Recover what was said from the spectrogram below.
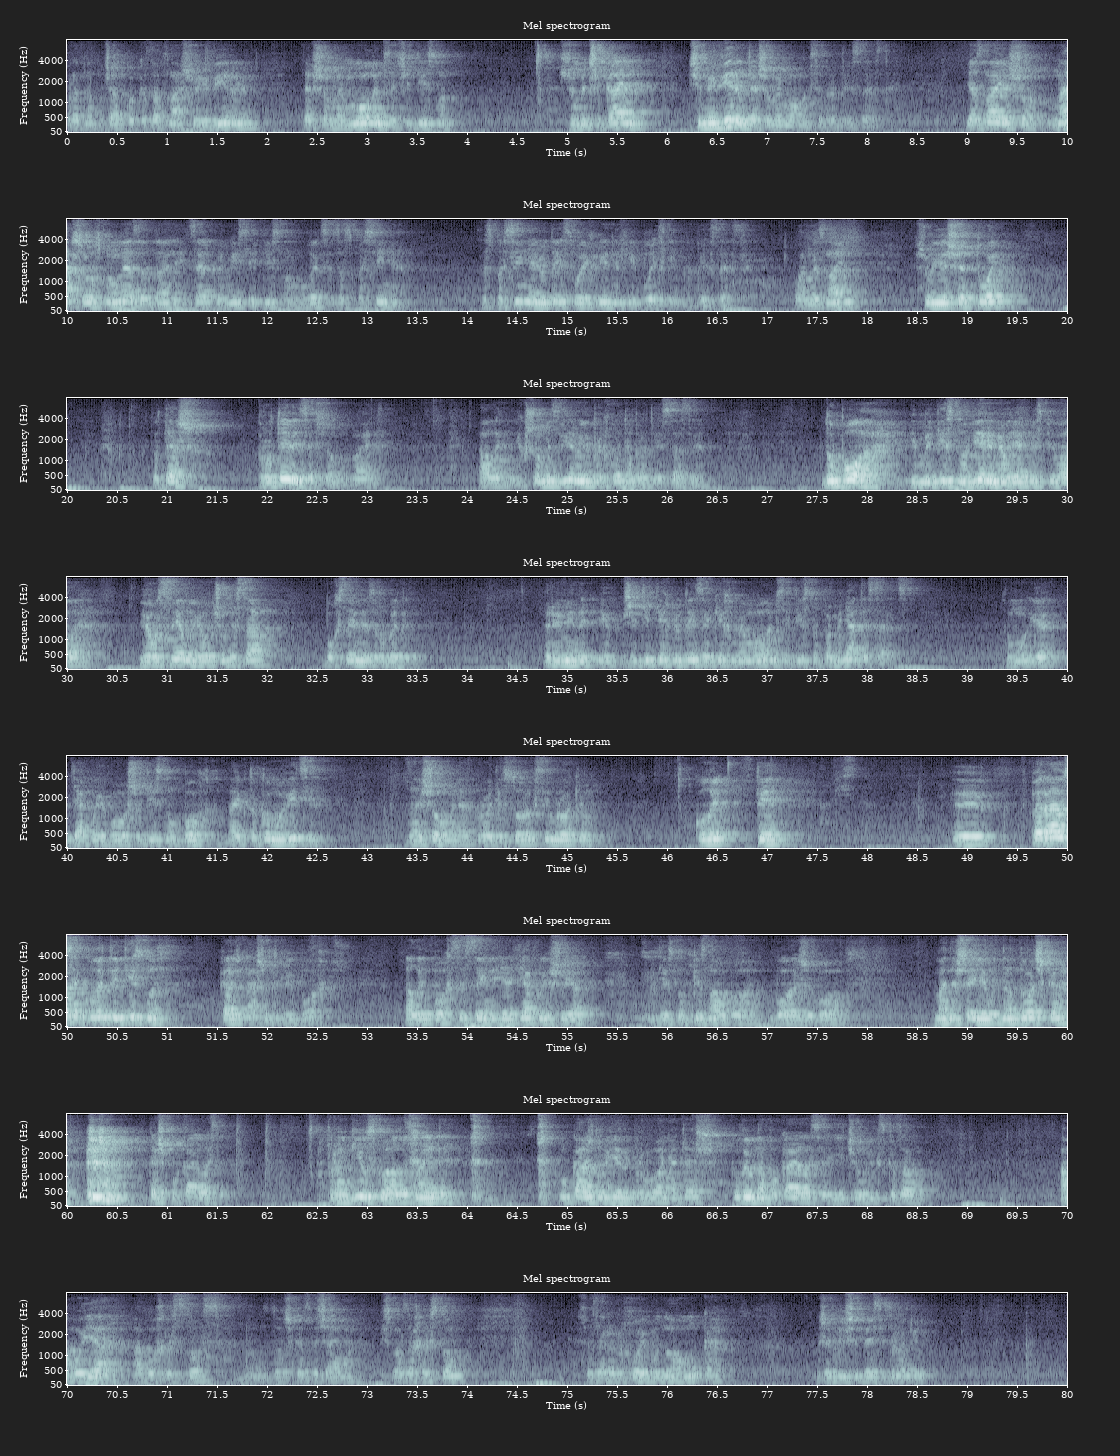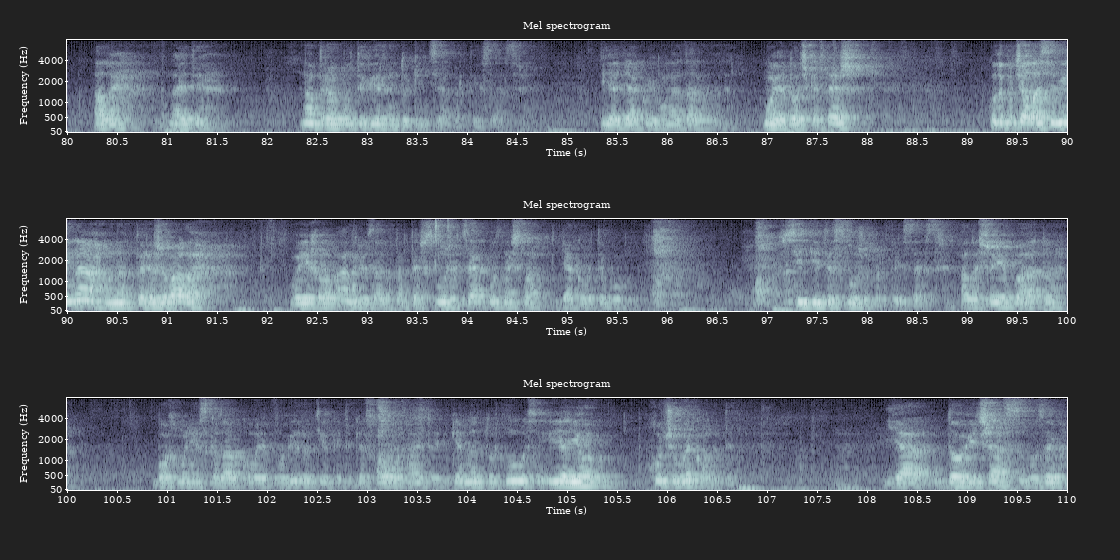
брат, на початку казав, нашою вірою, те, що ми молимося, чи дійсно, що ми чекаємо. Чи ми віримо в те, що ми молимося, брати і сестри? Я знаю, що наше основне завдання і церкви місії дійсно молитися за спасіння, за спасіння людей, своїх рідних і близьких, брати і сестри. Але ми знаємо, що є ще той, хто теж противиться всьому, знаєте. Але якщо ми з вірою приходимо, брати і сестри, до Бога, і ми дійсно віримо, як ми співали, Його силу, Його чудеса, Бог сильний зробити переміни і в житті тих людей, за яких ми молимося, дійсно поміняти серце. Тому я дякую Богу, що дійсно Бог навіть в такому віці знайшов мене вроді 47 років, коли ти е, впирався, коли ти дійсно кажеш, на що тобі Бог, але Бог всесильний. Я дякую, що я дійсно впізнав Бога, Бога живого. У мене ще є одна дочка, теж покаялася Франківську, але знаєте, у кожного є випробування теж. Коли вона покаялася, її чоловік сказав, або я, або Христос. Ну, Дочка, звичайно, пішла за Христом. Ще зараз виходить одного внука, вже більше 10 років. Але, знаєте, нам треба бути вірним до кінця, брати і сестри. І я дякую, вона зараз, моя дочка теж. Коли почалася війна, вона переживала, виїхала в Англію, зараз там теж служить, церкву знайшла, дякувати Богу. Всі діти служать, брати і сестри. Але ще є багато. Бог мені сказав, коли я повірив, тільки таке слово, знаєте, яке мене торкнулося, і я його хочу виконати. Я довгий час возив,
